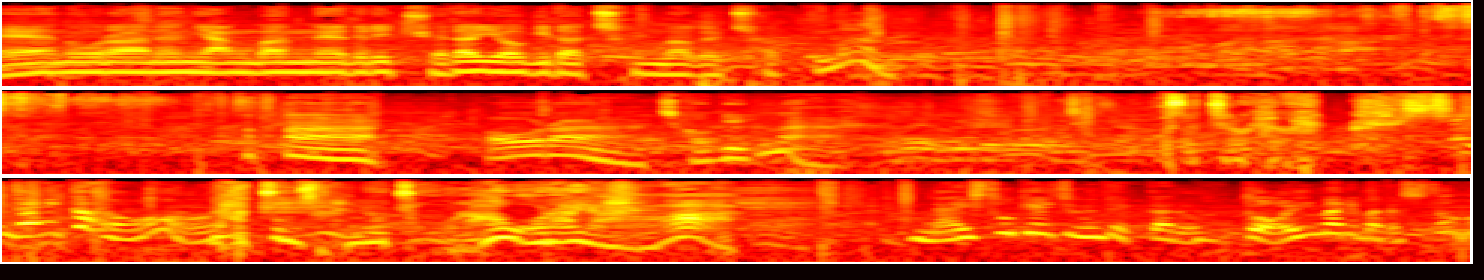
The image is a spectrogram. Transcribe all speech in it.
내노라는 양반네들이 죄다 여기다 천막을 쳤구만 아, 어라 저기구나 자, 어서 들어가거라 싫다니까요. 나 좀 살려줘라 월아야 날 소개해주는 대가로 또 얼마를 받았어?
